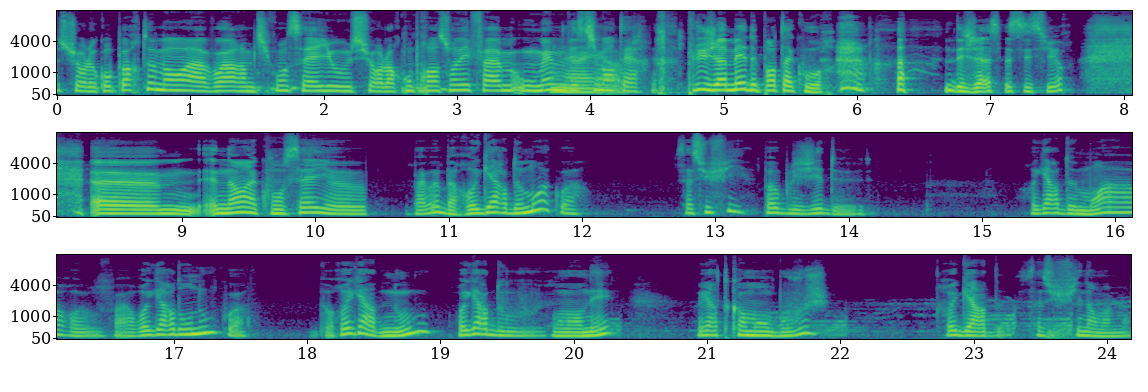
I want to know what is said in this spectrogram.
sur le comportement, à avoir un petit conseil ou sur leur compréhension des femmes ou même Ouais, vestimentaire. Plus jamais de pantacourt. Déjà, ça c'est sûr. Euh, non, un conseil, euh, bah ouais, bah regarde-moi quoi. Ça suffit. Pas obligé de. de- Regarde-moi, regardons-nous quoi. Regarde-nous, regarde où on en est, regarde comment on bouge. Regarde, ça suffit normalement.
